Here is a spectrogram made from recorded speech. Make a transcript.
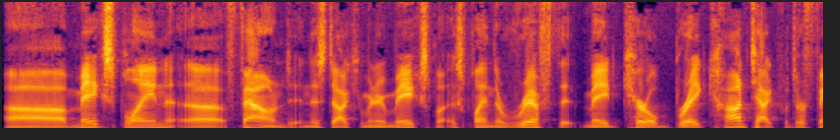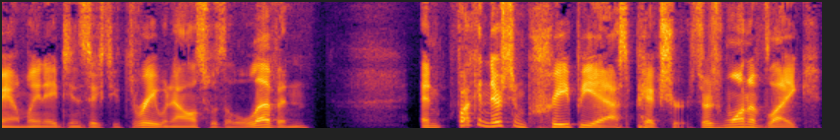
uh, may explain, uh, found in this documentary, may exp- explain the rift that made Carroll break contact with her family in 1863 when Alice was 11. And fucking, there's some creepy ass pictures. There's one of like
